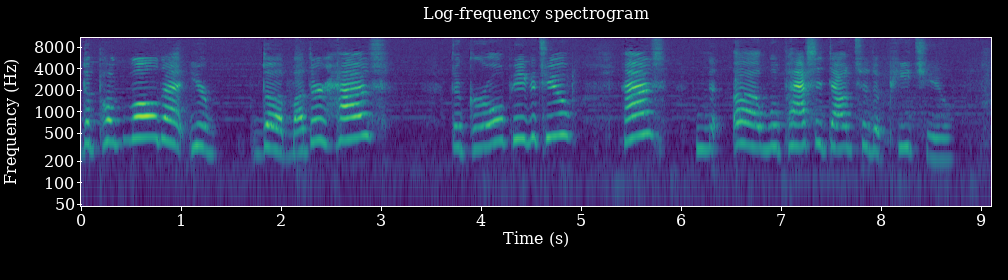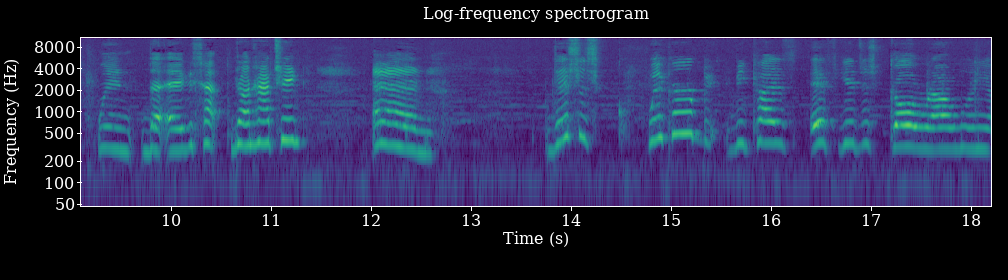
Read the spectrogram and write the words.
the Pokeball that your the mother has the girl Pikachu has, uh, we'll pass it down to the Pichu when the egg is ha done hatching. And this is quicker because if you just go around when you,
